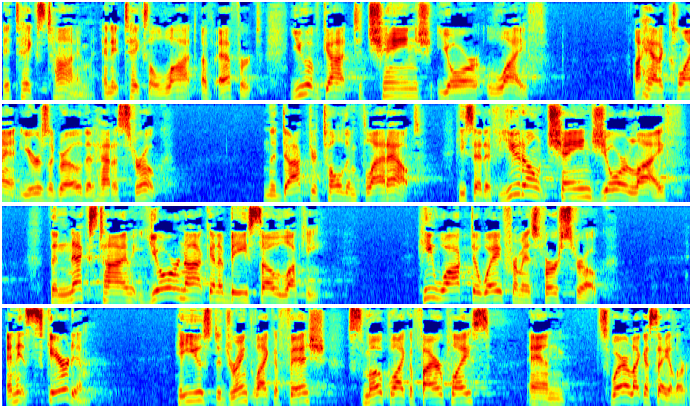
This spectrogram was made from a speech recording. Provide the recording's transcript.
It takes time and it takes a lot of effort. You have got to change your life. I had a client years ago that had a stroke. And the doctor told him flat out, he said, if you don't change your life, the next time you're not going to be so lucky. He walked away from his first stroke and it scared him. He used to drink like a fish, smoke like a fireplace, and swear like a sailor.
